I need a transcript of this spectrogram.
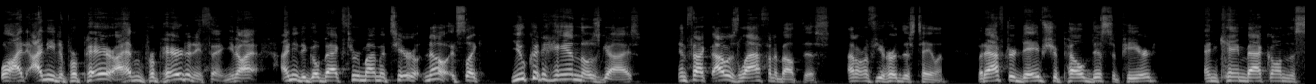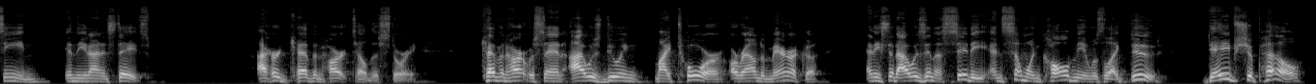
well, I, I, need to prepare. I haven't prepared anything. You know, I, I need to go back through my material. No, it's like you could hand those guys. In fact, I was laughing about this. I don't know if you heard this, Talon, but after Dave Chappelle disappeared and came back on the scene in the United States, I heard Kevin Hart tell this story. Kevin Hart was saying, I was doing my tour around America, and he said, I was in a city, and someone called me and was like, dude, Dave Chappelle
